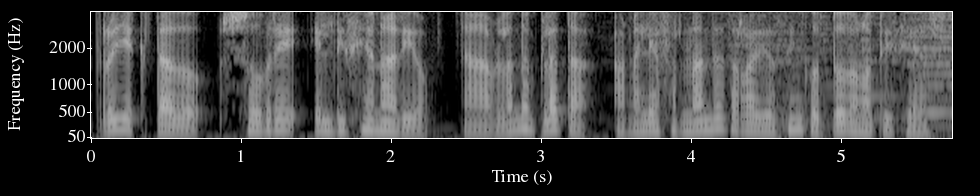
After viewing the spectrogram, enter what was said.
proyectado sobre el diccionario. Hablando en plata, Amelia Fernández, Radio 5, Todo Noticias.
